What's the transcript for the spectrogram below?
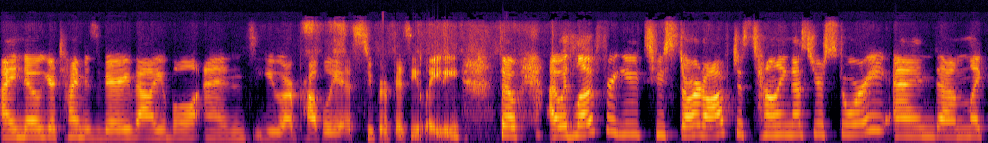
I know your time is very valuable and you are probably a super busy lady. So I would love for you to start off just telling us your story and um, like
